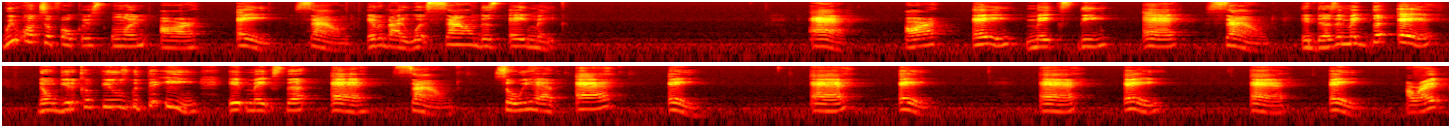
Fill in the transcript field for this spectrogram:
we want to focus on our a sound. Everybody, what sound does A make? A. R. A makes the A sound. It doesn't make the A. Don't get it confused with the E. It makes the A sound. So we have A, A, A, A, A, A, A, A. All right?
